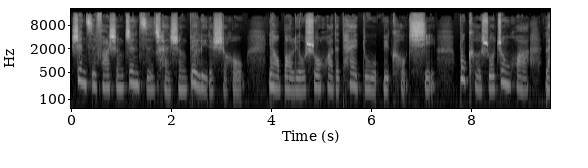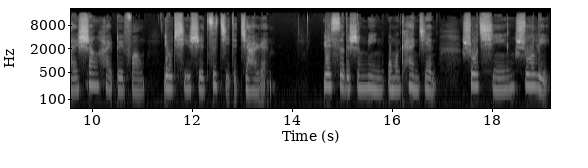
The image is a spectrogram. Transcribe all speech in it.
甚至发生争执、产生对立的时候，要保留说话的态度与口气，不可说重话来伤害对方，尤其是自己的家人。约瑟的生命，我们看见说情说理，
